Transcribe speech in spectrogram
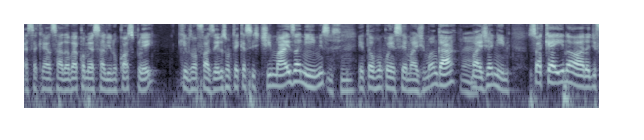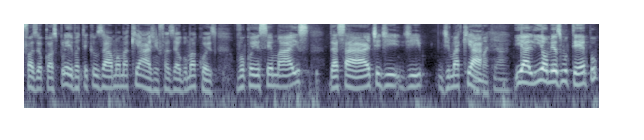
essa criançada vai começar ali no cosplay, que eles vão fazer, eles vão ter que assistir mais animes, Assim. então vão conhecer mais de mangá, É. mais de anime. Só que aí na hora de fazer o cosplay vai ter que usar uma maquiagem, fazer alguma coisa. Vão conhecer mais dessa arte de, de, de maquiar. Maquiagem. E ali, ao mesmo tempo,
